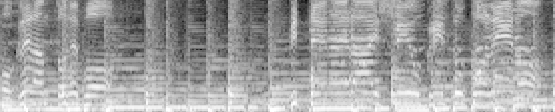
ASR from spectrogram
Pogledam to nebo, bi te najrajši ugriznil koleno.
